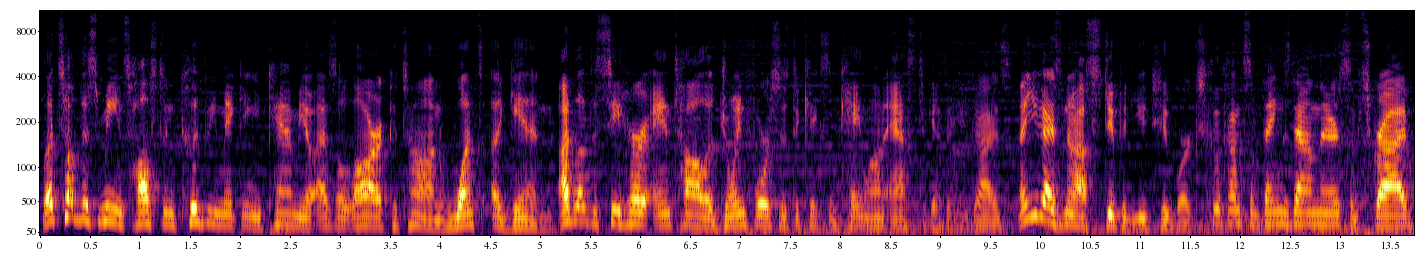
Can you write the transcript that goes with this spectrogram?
Let's hope this means Halston could be making a cameo as Alara Kitan once again. I'd love to see her and Talla join forces to kick some Kaylon ass together, you guys. Now, you guys know how stupid YouTube works. Click on some things down there, subscribe,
